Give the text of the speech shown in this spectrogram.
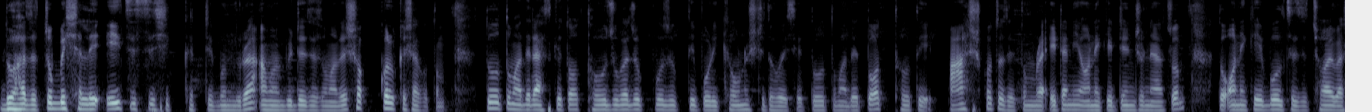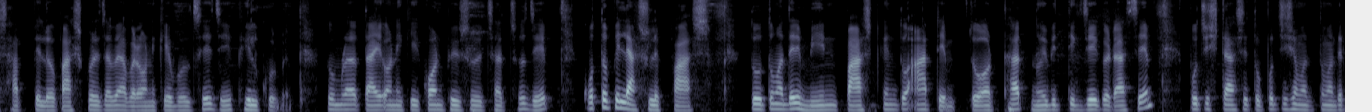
দু হাজার চব্বিশ সালে এইচএসসি শিক্ষার্থী বন্ধুরা, আমার ভিডিওতে তোমাদের সকলকে স্বাগতম। তো তোমাদের আজকে তথ্য ও যোগাযোগ প্রযুক্তি পরীক্ষা অনুষ্ঠিত হয়েছে। তো তোমাদের তথ্যতে পাস কততে? তোমরা এটা নিয়ে অনেকে টেনশনে আছো। তো অনেকেই বলছে যে ছয় বা সাত পেলেও পাস করে যাবে, আবার অনেকে বলছে যে ফিল করবে। তোমরা তাই অনেকেই কনফিউজ হয়ে যাচ্ছ যে কত পেলে আসলে পাস তো তোমাদের মেন পাস্ট কিন্তু আটে। তো অর্থাৎ নৈবিত্তিক যে কটা আছে, পঁচিশটা আসে তো পঁচিশের মধ্যে তোমাদের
